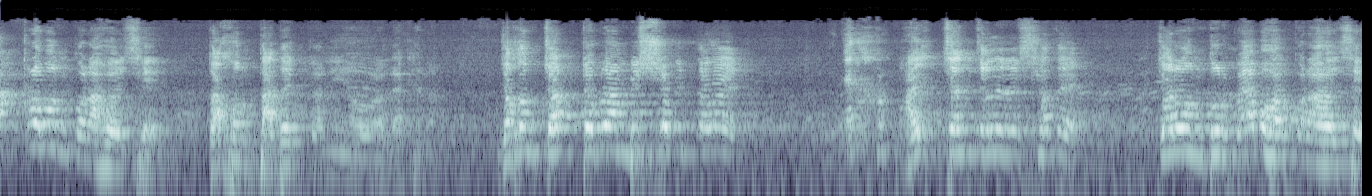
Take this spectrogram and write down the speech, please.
আক্রমণ করা হয়েছে, তখন তাদেরটা নিয়ে ওরা লেখে না। যখন চট্টগ্রাম বিশ্ববিদ্যালয়ের ভাইস চ্যান্সেলরের সাথে চরম দুর্ব্যবহার করা হয়েছে,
